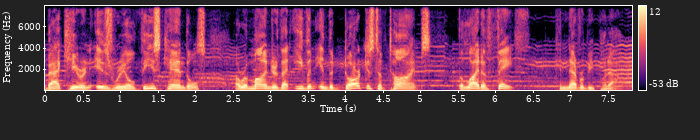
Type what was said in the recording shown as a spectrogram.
Back here in Israel, these candles, a reminder that even in the darkest of times, the light of faith can never be put out.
